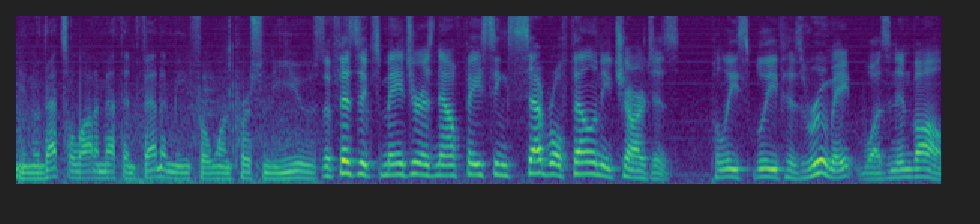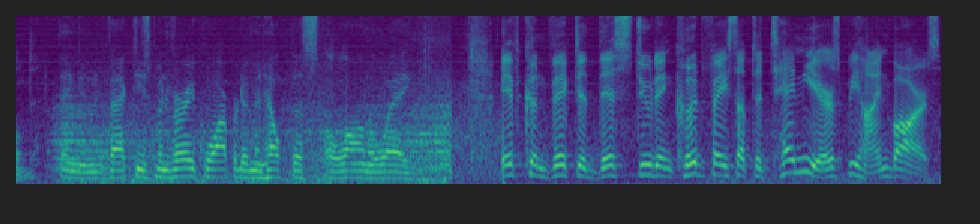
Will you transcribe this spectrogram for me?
You know, that's a lot of methamphetamine for one person to use. The physics major is now facing several felony charges. Police believe his roommate wasn't involved. In fact, he's been very cooperative and helped us along the way. If convicted, this student could face up to 10 years behind bars.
